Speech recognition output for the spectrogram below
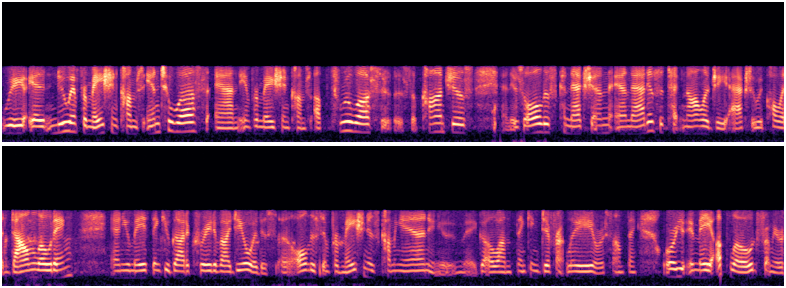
we uh, new information comes into us and information comes up through us through the subconscious and there's all this connection and that is a technology. Actually we call it downloading. And you may think you got a creative idea or this uh, all this information is coming in and you may go i'm thinking differently or something. Or you, it may upload from your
